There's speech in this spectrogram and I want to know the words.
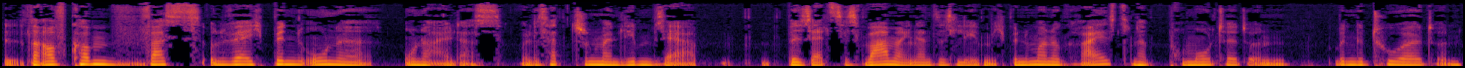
äh, darauf kommen, was und wer ich bin ohne ohne all das, weil das hat schon mein Leben sehr besetzt. Das war mein ganzes Leben. Ich bin immer nur gereist und habe promotet und bin getourt und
